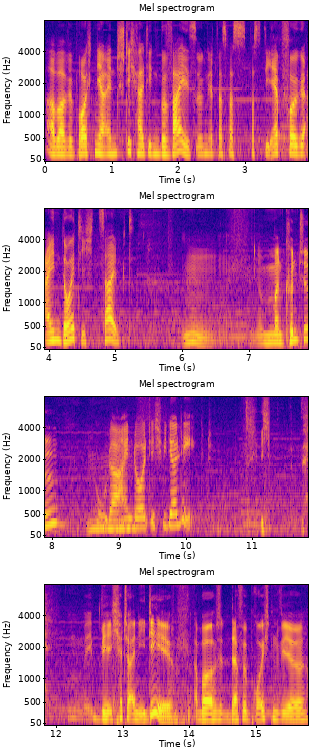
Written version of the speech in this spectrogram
Aber wir bräuchten ja einen stichhaltigen Beweis, irgendetwas, was, was die Erbfolge eindeutig zeigt. Hm. Man könnte. Oder eindeutig widerlegt. Ich. Ich hätte eine Idee, aber dafür bräuchten wir.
